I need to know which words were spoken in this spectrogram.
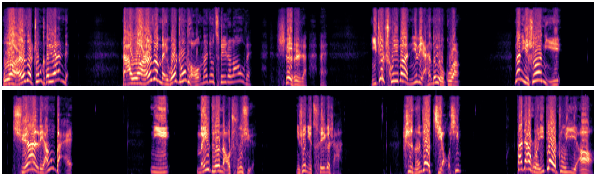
我儿子中科院的。啊，我儿子美国总统，那就吹着唠呗，是不是？哎，你这吹吧，你脸上都有光。那你说你血压两百，你没得脑出血，你说你吹个啥？只能叫侥幸。大家伙一定要注意啊，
